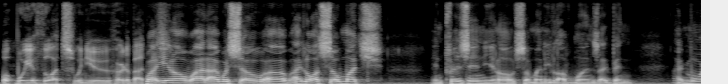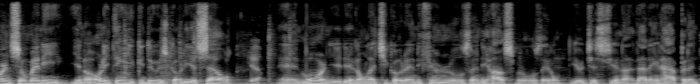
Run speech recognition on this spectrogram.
What were your thoughts when you heard about well, this? you know what? I was so uh, I lost so much in prison. You know, so many loved ones. I've been I mourn so many. You know, only thing you can do is go to your cell Yeah. and mourn. You they don't let you go to any funerals, any hospitals. They don't. You're just you're not. That ain't happening.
